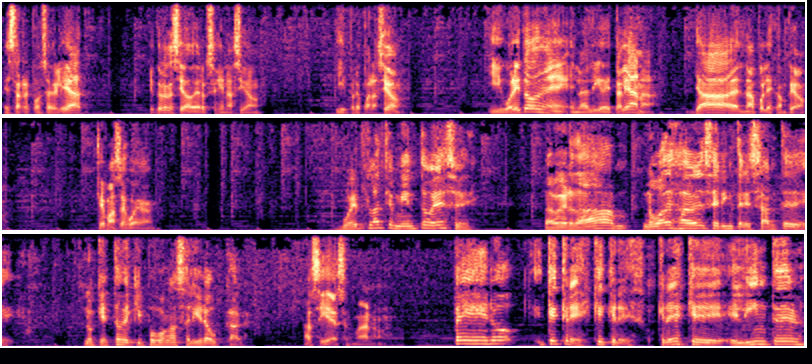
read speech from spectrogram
esa responsabilidad. Yo creo que sí va a haber oxigenación y preparación. Igualito en, la liga italiana. Ya el Napoli es campeón. ¿Qué más se juegan? Buen planteamiento ese. La verdad, no va a dejar de ser interesante lo que estos equipos van a salir a buscar. Así es, hermano. Pero, ¿qué crees? ¿Qué crees? ¿Crees que el Inter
